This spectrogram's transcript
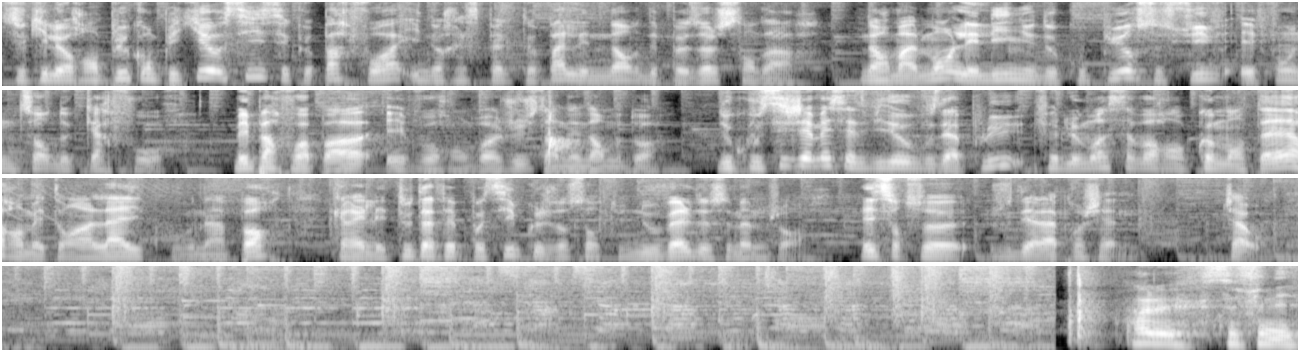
Ce qui le rend plus compliqué aussi, c'est que parfois, il ne respecte pas les normes des puzzles standards. Normalement, les lignes de coupure se suivent et font une sorte de carrefour. Mais parfois pas, et vous renvoie juste un énorme doigt. Du coup, si jamais cette vidéo vous a plu, faites-le moi savoir en commentaire, en mettant un like ou n'importe, car il est tout à fait possible que je sorte une nouvelle de ce même genre. Et sur ce, je vous dis à la prochaine. Ciao Allez, c'est fini,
